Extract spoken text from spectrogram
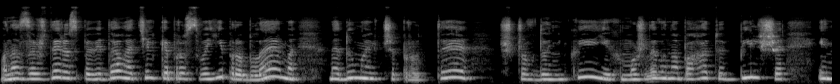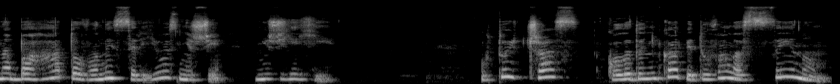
Вона завжди розповідала тільки про свої проблеми, не думаючи про те, що в доньки їх, можливо, набагато більше і набагато вони серйозніші, ніж її. У той час, коли донька бідувала з сином,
